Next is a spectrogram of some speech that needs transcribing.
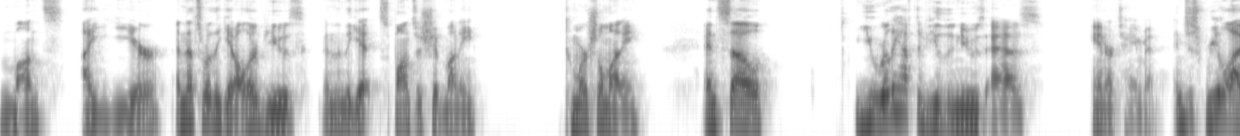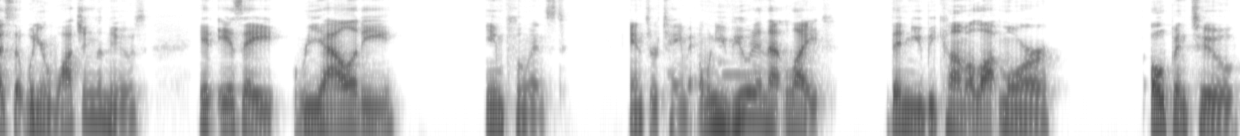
months, a year, and that's where they get all their views and then they get sponsorship money, commercial money. And so you really have to view the news as entertainment and just realize that when you're watching the news, it is a reality influenced entertainment. And when you view it in that light, then you become a lot more open to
